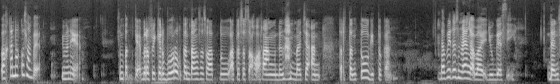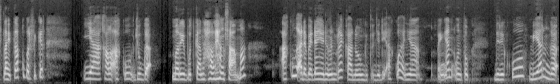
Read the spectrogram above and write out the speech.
bahkan aku sampai gimana ya sempat kayak berpikir buruk tentang sesuatu atau seseorang dengan bacaan tertentu gitu kan. Tapi itu sebenarnya nggak baik juga sih. Dan setelah itu aku berpikir ya kalau aku juga meributkan hal yang sama aku nggak ada bedanya dengan mereka dong gitu. Jadi aku hanya pengen untuk diriku biar nggak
